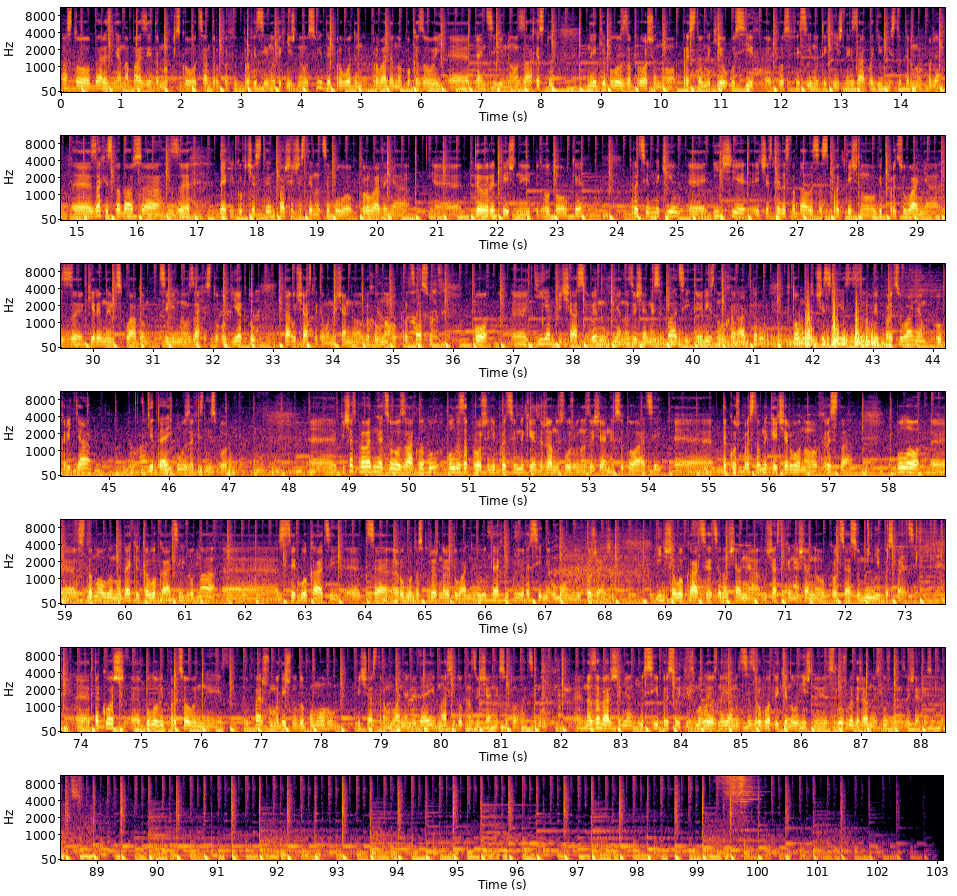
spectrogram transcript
16 березня на базі Тернопільського центру професійно-технічної освіти проведено показовий е, день цивільного захисту, на який було запрошено представників усіх е, професійно-технічних закладів міста Тернополя. Е, Захід складався з декількох частин. Перша частина це було проведення теоретичної підготовки працівників. Е, Інші частини складалися з практичного відпрацювання з керівним складом цивільного захисту об'єкту та учасниками навчально-виховного процесу по е, діям під час виникнення надзвичайних ситуацій е, різного характеру, в тому числі з відпрацюванням укриття дітей у захисній споруді. Під час проведення цього закладу були запрошені працівники Державної служби надзвичайних ситуацій, е, також представники Червоного Христа. Було е, встановлено декілька локацій. Одна е, з цих локацій це робота з пожежно-рятувальною технікою, гасіння умовної пожежі. Інша локація це навчання учасників навчального процесу міні-безпеці. Також було відпрацьовані першу медичну допомогу під час травмування людей внаслідок надзвичайних ситуацій. Е, На завершення усі присутні змогли ознайомитися з роботою кінологічної служби Державної служби надзвичайних ситуацій.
